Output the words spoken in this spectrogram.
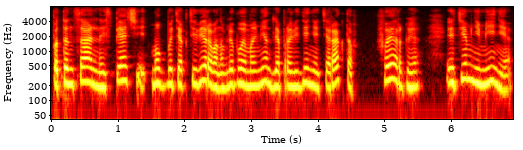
Потенциальный спящий мог быть активирован в любой момент для проведения терактов в ФРГ. И тем не менее,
